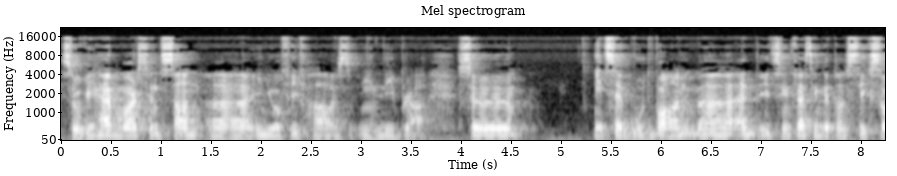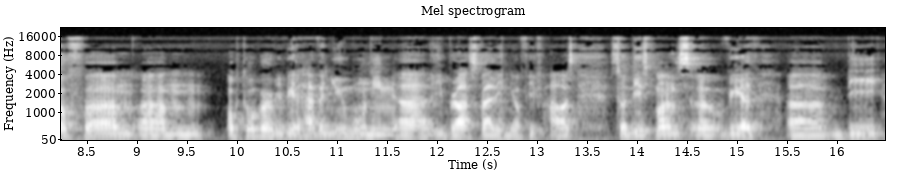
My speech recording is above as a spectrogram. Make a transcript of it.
So we have Mars and Sun uh, in your fifth house in Libra. So it's a good one. Uh, and it's interesting that on 6th of um, um, October, we will have a new moon in uh, Libra as well in your fifth house. So this month uh, will uh, be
